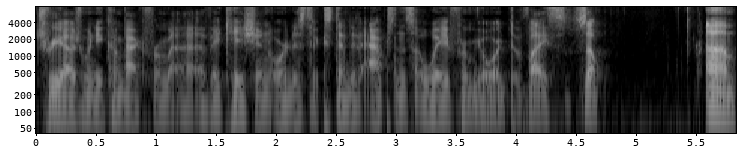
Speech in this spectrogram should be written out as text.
triage when you come back from a, a vacation or just extended absence away from your device. So, um,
